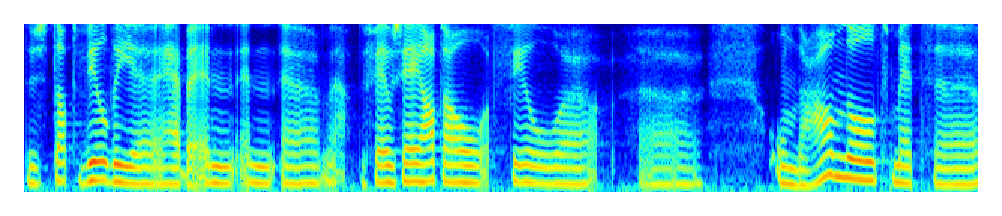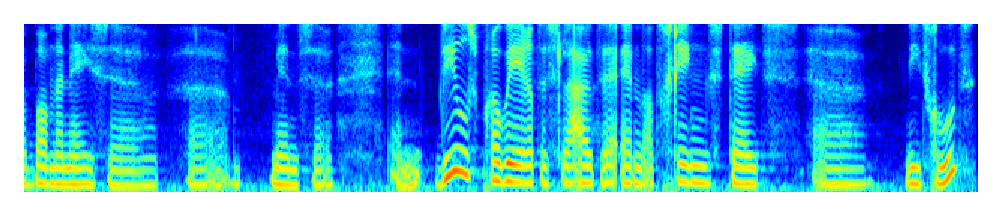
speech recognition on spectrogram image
Dus dat wilde je hebben. En, en uh, nou, de VOC had al veel uh, onderhandeld met Bandanese mensen en deals proberen te sluiten. En dat ging steeds niet goed.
